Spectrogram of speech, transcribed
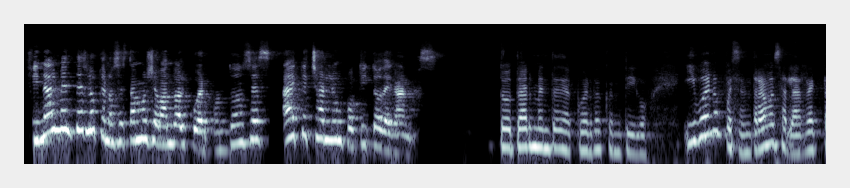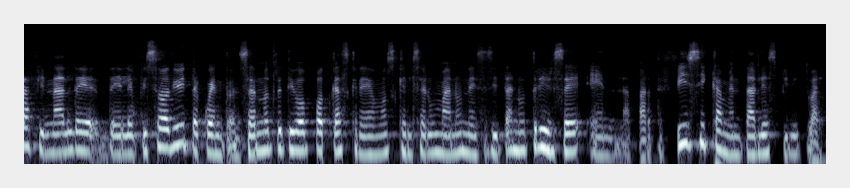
finalmente es lo que nos estamos llevando al cuerpo. Entonces, hay que echarle un poquito de ganas. Totalmente de acuerdo contigo. Y bueno, pues entramos a la recta final de, del episodio y te cuento, en Ser Nutritivo Podcast creemos que el ser humano necesita nutrirse en la parte física, mental y espiritual.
